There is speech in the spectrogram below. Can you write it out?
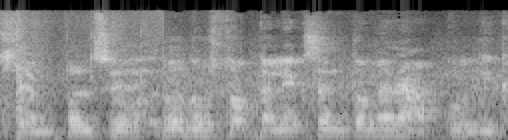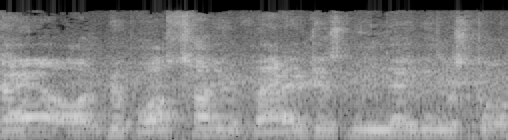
सैंपल्स है। तो दोस्तों कलेक्शन तो मैंने आपको दिखाया है और भी बहुत सारी वेराइटीज़ मिल जाएगी दोस्तों।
